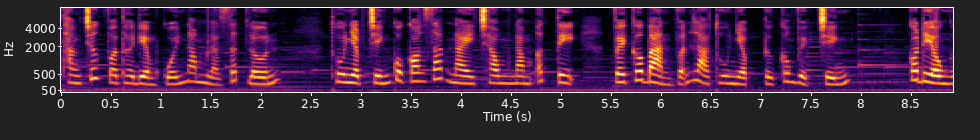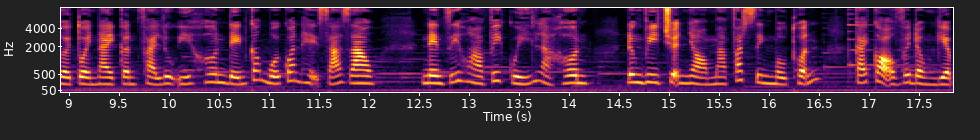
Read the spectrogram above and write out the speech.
thăng chức vào thời điểm cuối năm là rất lớn. Thu nhập chính của con giáp này trong năm Ất Tỵ về cơ bản vẫn là thu nhập từ công việc chính. Có điều người tuổi này cần phải lưu ý hơn đến các mối quan hệ xã giao, nên dĩ hòa vi quý là hơn, đừng vì chuyện nhỏ mà phát sinh mâu thuẫn, cãi cọ với đồng nghiệp.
